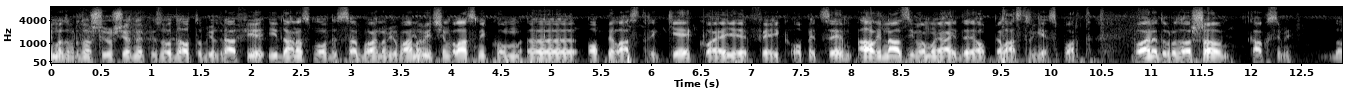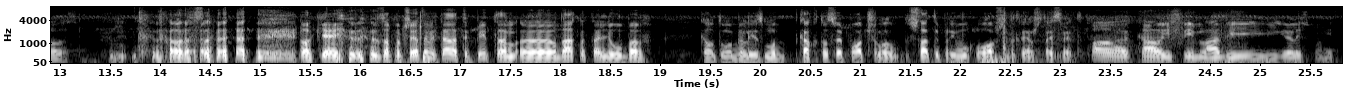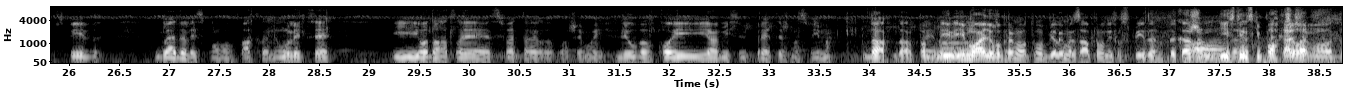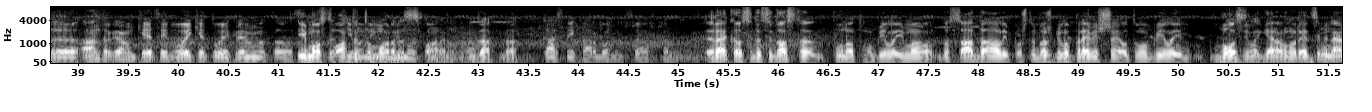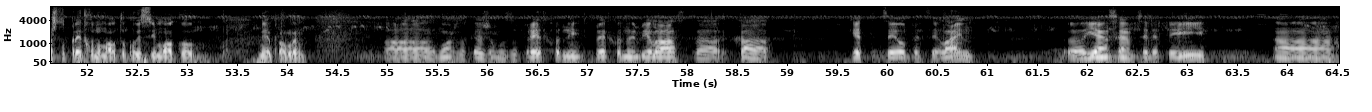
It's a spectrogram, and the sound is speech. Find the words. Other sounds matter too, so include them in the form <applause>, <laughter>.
svima, dobrodošli u još jednu epizodu autobiografije i danas smo ovde sa Bojanom Jovanovićem, vlasnikom uh, Opel Astra G, koja je fake OPC, ali nazivamo je ajde Opel Astra G Sport. Bojane, dobrodošao, kako si mi? Dobro sam. <laughs> Dobro sam. <laughs> ok, <laughs> za početak bih htio da te pitam, uh, odakle ta ljubav ka automobilizmu, kako to sve počelo, šta te privuklo uopšte da kreneš u taj svet? Pa kao i svi mladi igrali smo Need for Speed, gledali smo paklene ulice i odatle je sve ta, bože moj, ljubav koji ja mislim pretežno svima. Da, da, pa Prema- i, i moja ljubav prema automobilima je zapravo Need for Speed, da kažem, Pa, istinski da, počela. Da kažemo od uh, Underground, Keca i Dvojke, tu je krenulo to. I Most Wanted, to mora da se spomene. Wanted, Da, da. Kasnije Carbon i sve ostalo. Rekao si da si dosta puno automobila imao do sada, ali pošto je baš bilo previše automobila i vozila generalno, reci mi nešto prethodnom autu koji si imao, ako nije problem. A, možda kažemo za prethodni. Prethodna je bila Astra H GTC OPC Line, uh, 1.7 CDTI, a,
